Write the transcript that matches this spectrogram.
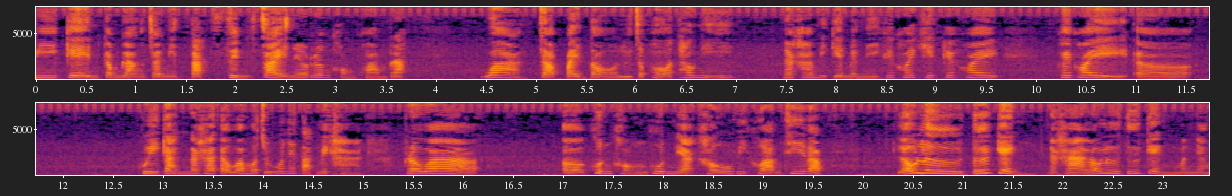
มีเกณฑ์กำลังจะมีตัดสินใจในเรื่องของความรัก ว่าจะไปต่อหรือจะพอเท่านี้นะคะ มีเกณฑ์แบบนี้ค่อยๆคิด ค่อยๆค่อยๆคุยกันนะคะ แต่ว่าหมอจูนว่ายังตัดไม่ขาด เพราะว่าคุณของคุณเนี่ยเขามีความที่แบบ แล้วลือตื้อเก่งนะคะ แล้วลือตื้อเก่งมันยัง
